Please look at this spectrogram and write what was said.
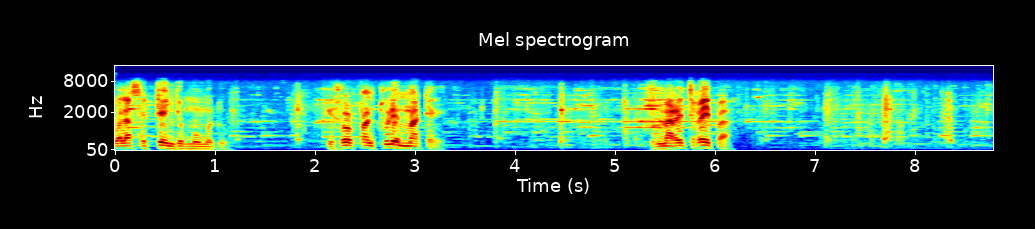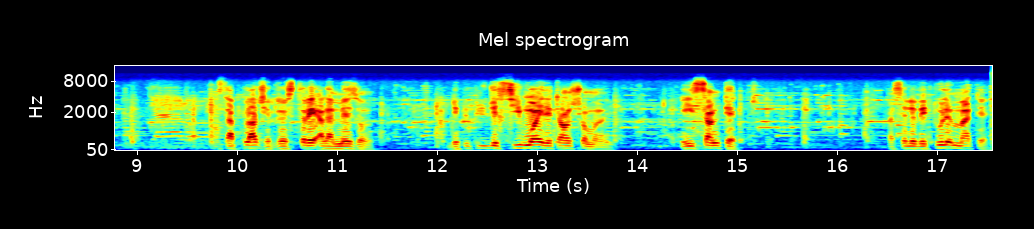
Voilà ce teint de Momodou. Il faut tous les matins. Je ne m'arrêterai pas. À sa place, je resterai à la maison. Depuis plus de six mois, il est en chômage. Et il s'entête à se lever tous les matins.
